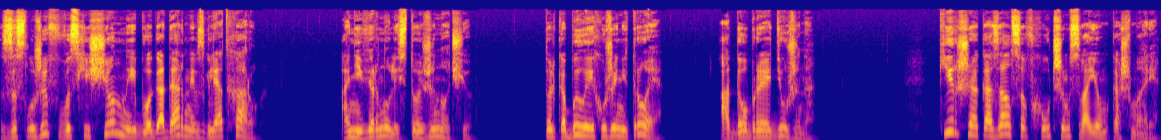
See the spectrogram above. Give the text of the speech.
заслужив восхищенный и благодарный взгляд Хару. Они вернулись той же ночью. Только было их уже не трое, а добрая дюжина. Кирши оказался в худшем своем кошмаре.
